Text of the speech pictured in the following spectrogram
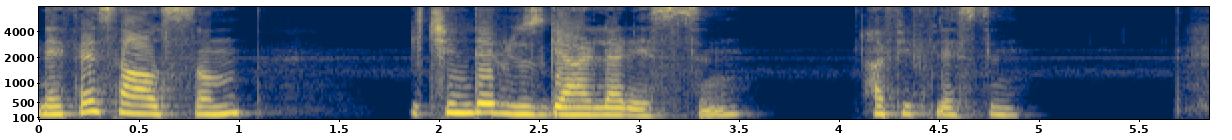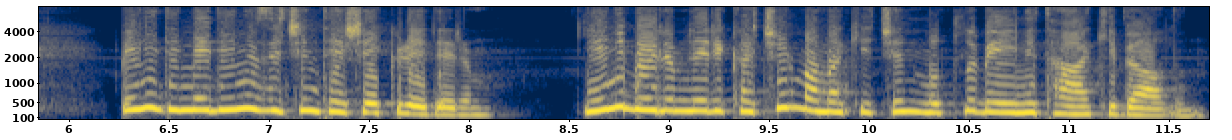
nefes alsın, içinde rüzgarlar essin, hafiflesin. Beni dinlediğiniz için teşekkür ederim. Yeni bölümleri kaçırmamak için Mutlu Beyni takibi alın.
